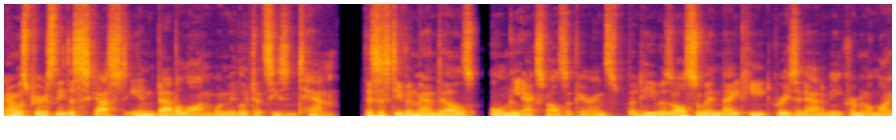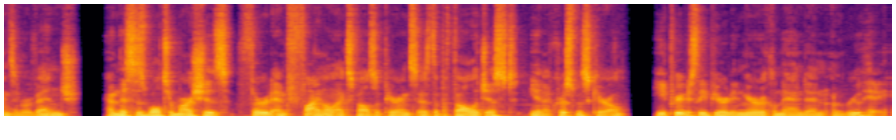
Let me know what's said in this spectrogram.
and was previously discussed in Babylon when we looked at season 10. This is Stephen Mendel's only X Files appearance, but he was also in Night Heat, Grey's Anatomy, Criminal Minds, and Revenge. And this is Walter Marsh's third and final X Files appearance as the pathologist in A Christmas Carol. He'd previously appeared in Miracle Man and Unruhe.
